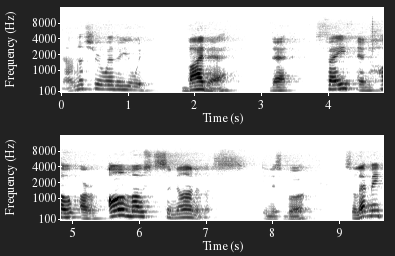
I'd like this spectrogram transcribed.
Now, I'm not sure whether you would buy that, that faith and hope are almost synonymous in this book. So let me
